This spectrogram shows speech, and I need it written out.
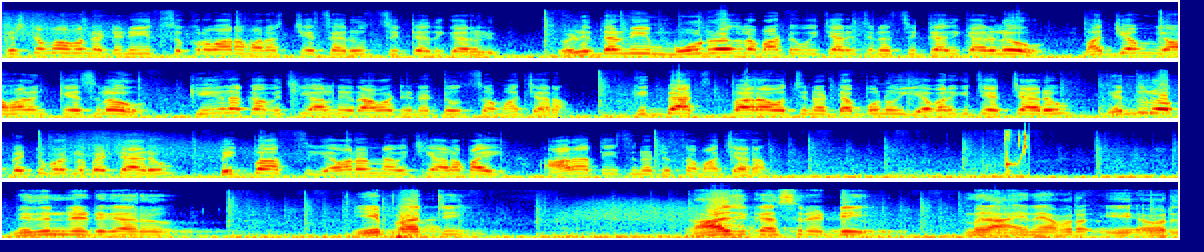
కృష్ణమోహన్ రెడ్డిని శుక్రవారం అరెస్ట్ చేశారు సిట్ అధికారులు. వీళ్ళిద్దరిని మూడు రోజుల పాటు విచారించిన సిట్ అధికారులు మద్యం వ్యవహారం కేసులో కీలక విషయాల్ని రాబట్టినట్టు సమాచారం. కిక్ బ్యాక్స్ ద్వారా వచ్చిన డబ్బును ఎవరికి చేర్చారు? ఎందులో పెట్టుబడులు పెట్టారు? బిగ్ బాస్ ఎవరన్న విషయాలపై ఆరా తీసినట్టు సమాచారం. మిథున్ రెడ్డి గారు ఏ పార్టీ? రాజకాశ్ రెడ్డి మరి ఆయన ఎవరు? ఎవరు?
